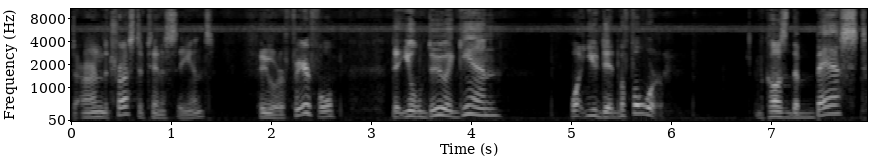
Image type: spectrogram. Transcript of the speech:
to earn the trust of Tennesseans who are fearful that you'll do again what you did before. Because the best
